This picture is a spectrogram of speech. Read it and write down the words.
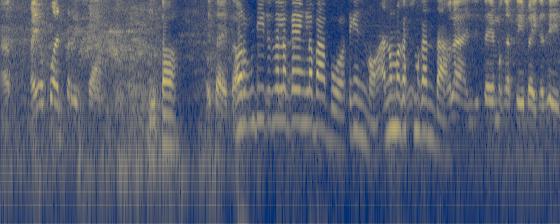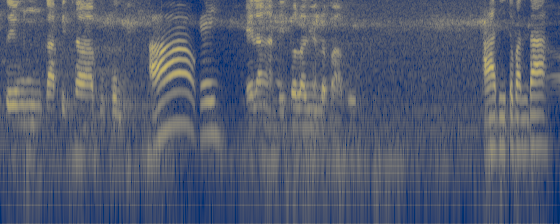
At may upuan pa rin siya. Dito. Ito, ito. Or kung dito na lang kayang lababo, tingin mo, anong magas maganda? Wala, hindi tayo magkatibay kasi ito yung kapit sa bubong. Ah, okay. Kailangan dito lang yung lababo. Ah, dito banda. Ah,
